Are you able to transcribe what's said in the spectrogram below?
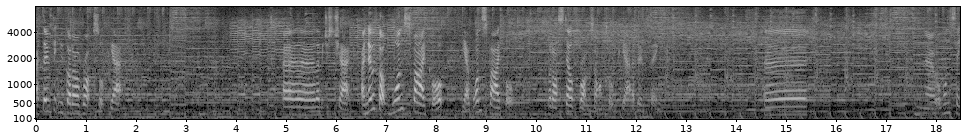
I don't think we've got our rocks up yet. Uh, let me just check. I know we've got one spike up. Yeah, one spike up. But our stealth rocks aren't up yet, I don't think. Uh, no, I want to say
